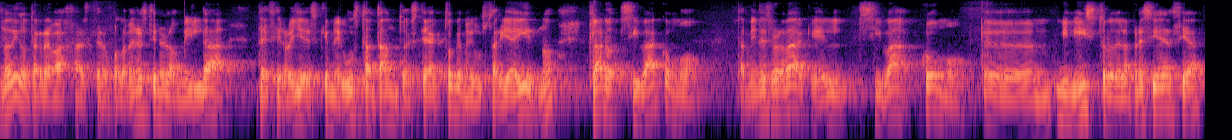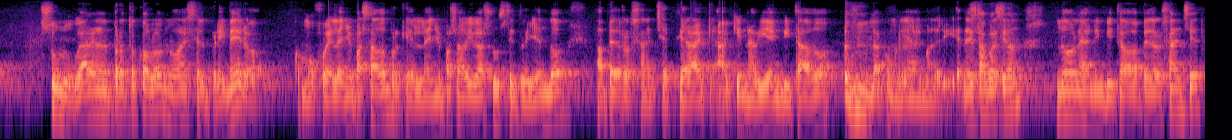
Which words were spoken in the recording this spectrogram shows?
no digo te rebajas, pero por lo menos tiene la humildad de decir, oye, es que me gusta tanto este acto que me gustaría ir, ¿no? Claro, si va como también es verdad que él, si va como eh, ministro de la presidencia, su lugar en el protocolo no es el primero como fue el año pasado, porque el año pasado iba sustituyendo a Pedro Sánchez, que era a quien había invitado la Comunidad de Madrid. En esta ocasión no le han invitado a Pedro Sánchez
